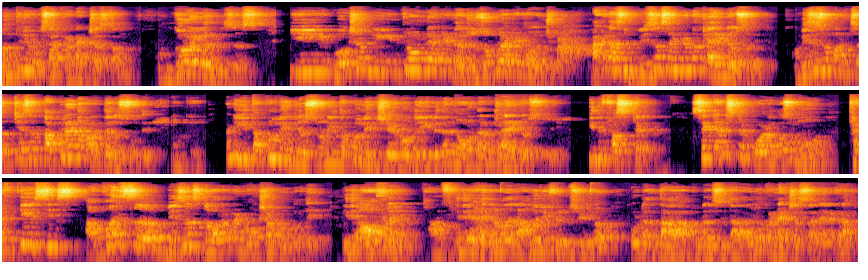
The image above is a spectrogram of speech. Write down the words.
మంత్లీ ఒకసారి కండక్ట్ చేస్తాను. గ్రో యువర్ బిజినెస్ ఈ వర్క్ షాప్ నీ ఇంట్లో ఉండి అటెండ్ అవ్వచ్చు జూమ్లో అటెండ్ అవ్వచ్చు. అక్కడ అసలు బిజినెస్ ఏంటంటే క్లారిటీ వస్తుంది. బిజినెస్ మనం సెర్చ్ చేసే తప్పులేంటో మనకు తెలుస్తుంది. అంటే ఈ తప్పులు నేను చేస్తున్నాను ఈ తప్పులు నేను చేయకూడదు ఈ విధంగా ఉండాలని క్లారిటీ వస్తుంది ఇది ఫస్ట్ స్టెప్ సెకండ్ స్టెప్ వాళ్ళ కోసము thirty six hours business development workshop ఉంటుంది. ఇది ఆఫ్లైన్ ఇది హైదరాబాద్ రామోజీ ఫిల్మ్ సిటీలో హోటల్ తారా హోటల్ సితారాలో కండక్ట్ చేస్తాను నేను ఇక్కడ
